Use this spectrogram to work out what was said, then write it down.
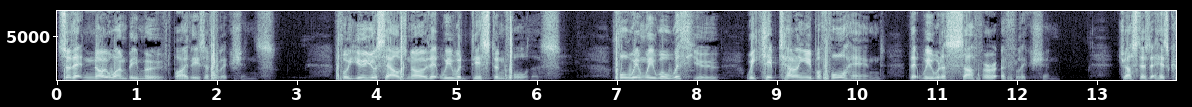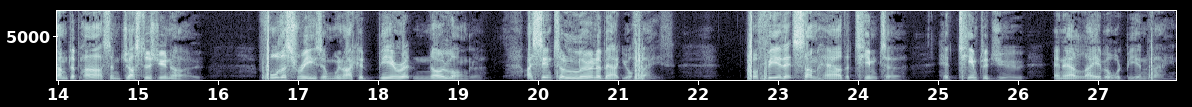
so that no one be moved by these afflictions. For you yourselves know that we were destined for this. For when we were with you, we kept telling you beforehand that we were to suffer affliction, just as it has come to pass, and just as you know. For this reason, when I could bear it no longer, I sent to learn about your faith, for fear that somehow the tempter had tempted you and our labor would be in vain.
